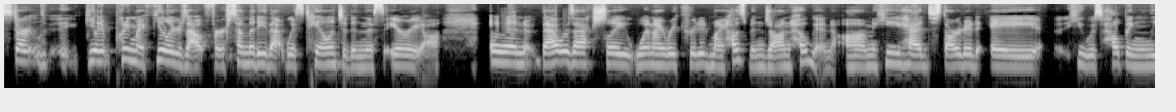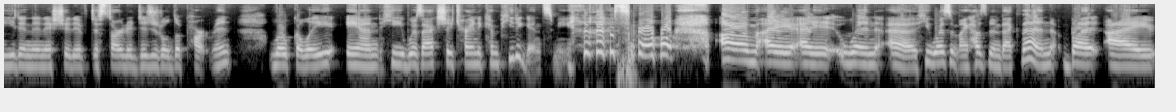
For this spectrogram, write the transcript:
start get, putting my feelers out for somebody that was talented in this area. And that was actually when I recruited my husband, John Hogan. Um, he had started a, he was helping lead an initiative to start a digital department locally, and he was actually trying to compete against me. so um, I, I, when uh, he wasn't my husband back then, but I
